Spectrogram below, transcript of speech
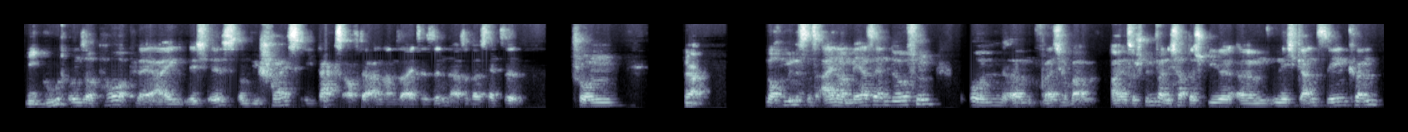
wie gut unser Powerplay eigentlich ist und wie scheiße die Ducks auf der anderen Seite sind. Also das hätte schon ja noch mindestens einer mehr sein dürfen. Und ähm, was ich aber allzu schlimm fand, ich habe das Spiel ähm, nicht ganz sehen können.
